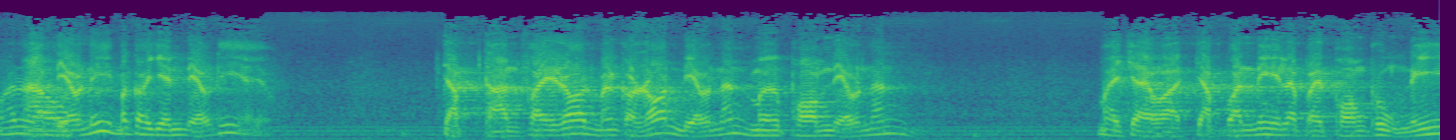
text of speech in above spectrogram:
มันอาบเดี๋ยวนี้มันก็เย็นเดี๋ยวนี้ จับฐานไฟร้อนมันก็ร้อนเดี๋ยวนั้น มือพอมเดี๋ยวนั้น ไม่ใช่ว่า จับวันนี้แล้วไปพองพรุ่งนี้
